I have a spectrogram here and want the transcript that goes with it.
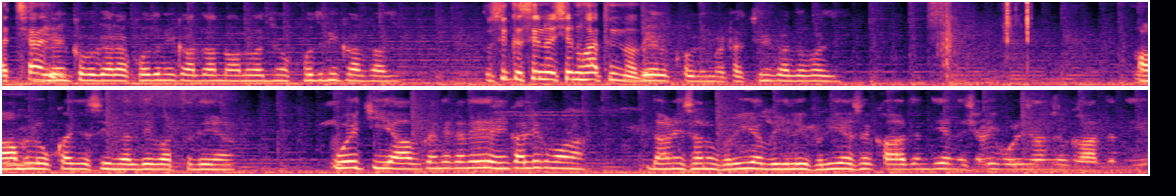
ਅੱਛਾ ਜੀ। ਡਰਿੰਕ ਵਗੈਰਾ ਖੁਦ ਨਹੀਂ ਕਰਦਾ ਨਾਨ ਵੈਜ ਮੈਂ ਖੁਦ ਨਹੀਂ ਕਰਦਾ ਜੀ। ਤੁਸੀਂ ਕਿਸੇ ਨਸ਼ੇ ਨੂੰ ਹੱਥ ਨਹੀਂ ਲਾਉਂਦੇ? ਬਿਲਕੁਲ ਨਹੀਂ ਮੈਂ ਟੱਚ ਨਹੀਂ ਕਰਦਾ ਭਾਜੀ। ਆਮ ਲੋਕਾਂ 'ਚ ਅਸੀਂ ਮਿਲਦੇ ਵਰਤਦੇ ਆ ਉਹ ਇਹ ਚੀਜ਼ ਆਪ ਕਹਿੰਦੇ ਕਹਿੰਦੇ ਅਸੀਂ ਕੱਲ੍ਹ ਹੀ ਕਮਾਉਣਾ। ਦਾਣੇ ਸਾਨੂੰ ਫਰੀ ਆ ਬਿਜਲੀ ਫਰੀ ਆ ਸਰਕਾਰ ਦਿੰਦੀ ਆ ਨਸ਼ੇ ਵਾਲੀ ਗੋਲੀ ਸਾਨੂੰ ਸਰਕਾਰ ਦਿੰਦੀ ਆ।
